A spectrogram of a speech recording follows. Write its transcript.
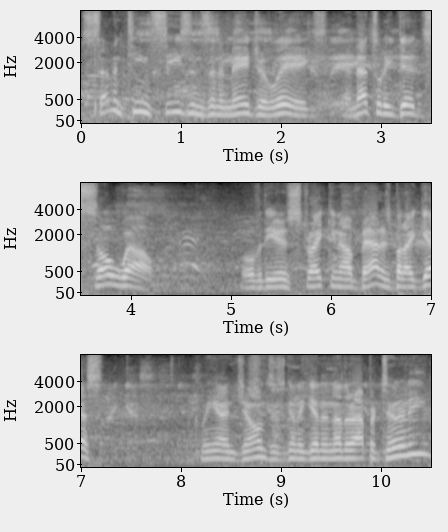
17 seasons in the major leagues, and that's what he did so well over the years, striking out batters. But I guess Cleon Jones is going to get another opportunity.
